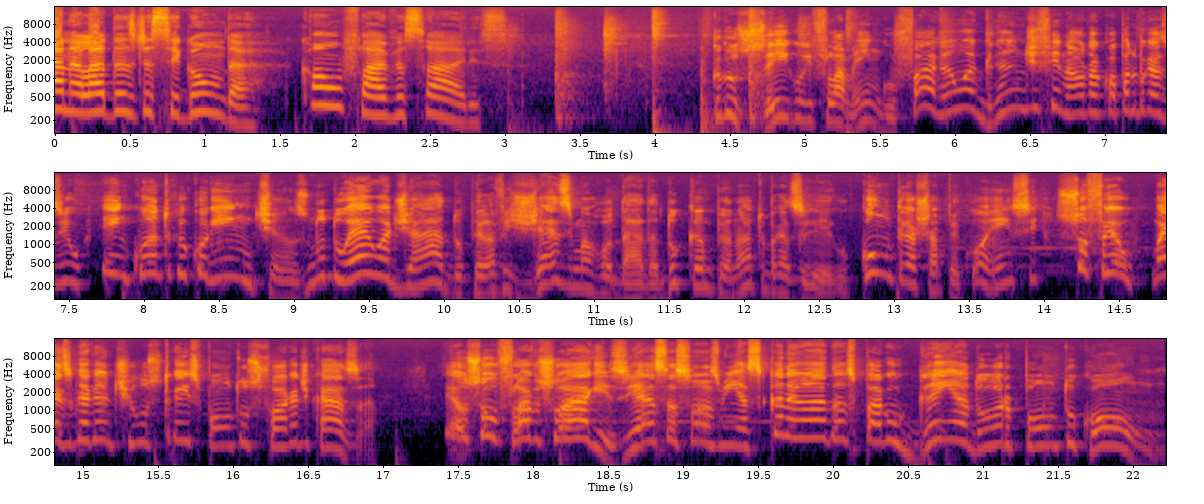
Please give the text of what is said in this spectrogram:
Caneladas de Segunda, com Flávio Soares. Cruzeiro e Flamengo farão a grande final da Copa do Brasil, enquanto que o Corinthians, no duelo adiado pela vigésima rodada do Campeonato Brasileiro contra a Chapecoense, sofreu, mas garantiu os três pontos fora de casa. Eu sou o Flávio Soares e essas são as minhas caneladas para o Ganhador.com.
